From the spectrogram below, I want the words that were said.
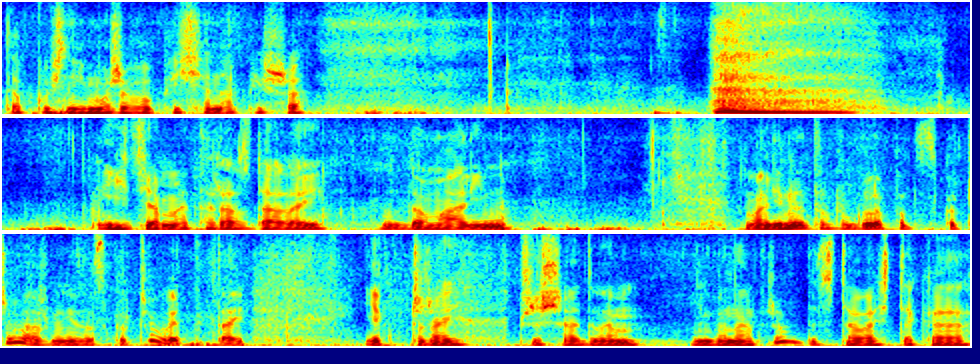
To później może w opisie napiszę. Idziemy teraz dalej do malin. Maliny to w ogóle podskoczyły, aż mnie zaskoczyły tutaj. Jak wczoraj przyszedłem, bo naprawdę stałaś taka.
